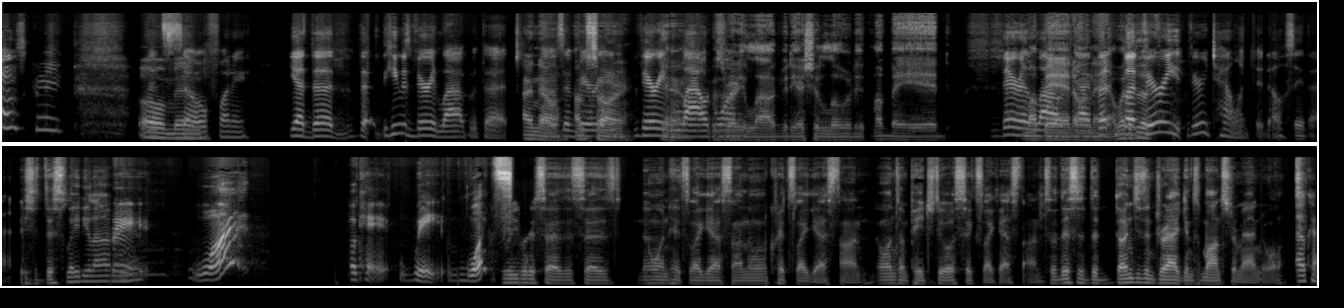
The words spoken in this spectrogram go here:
was great. Oh That's man. so funny. Yeah, the, the he was very loud with that. I That know. was a I'm very, sorry. very Yeah, loud It was a one. very loud video. I should have lowered it. My bad. very my loud bad guy, on but but the- very very talented. I'll say that. Is this lady loud? Right now? Wait, what? Okay, wait, what? Read what it says. It says no one hits like Gaston, no one crits like Gaston, no one's on page 206 like Gaston. So this is the Dungeons and Dragons monster manual. Okay.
